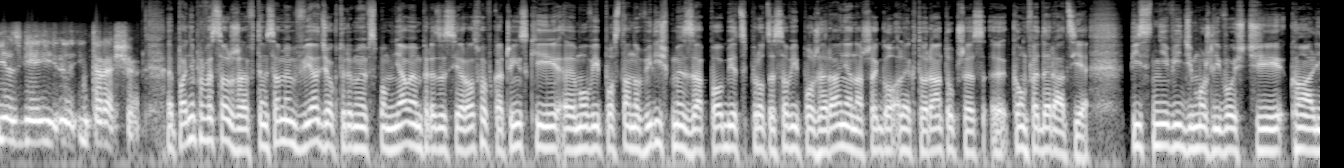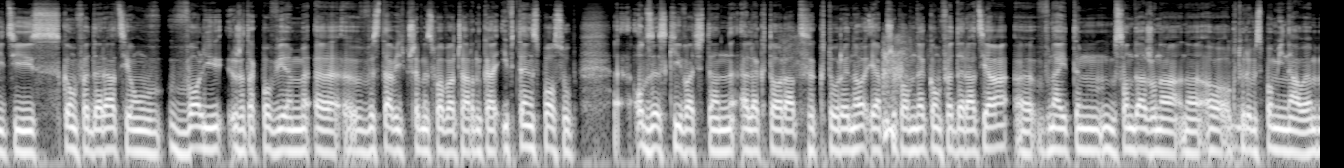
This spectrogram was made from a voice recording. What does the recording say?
jest w jej interesie. Panie profesorze, w tym samym wywiadzie, o którym wspomniałem, prezes Jarosław Kaczyński mówi, postanowiliśmy zapobiec procesowi pożerania naszego elektoratu przez Konfederację. PiS nie widzi możliwości koalicji z Konfederacją, woli, że tak powiem, wystawić Przemysława Czarnka i w ten sposób odzyskiwać ten elektorat, który, no ja przypomnę, Konfederacja w tym sondażu, na, na, o, o którym wspominałem,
